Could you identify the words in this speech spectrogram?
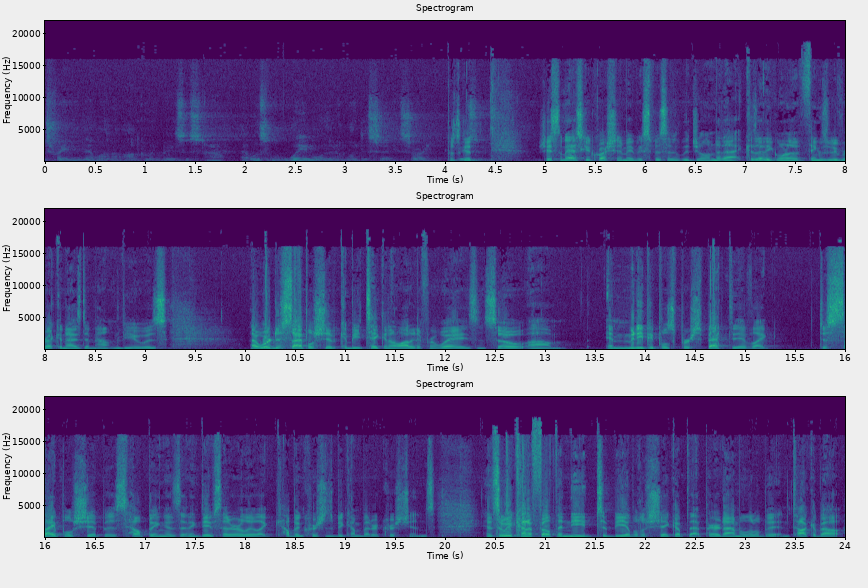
training them on an ongoing basis. Oh. That was way more than to. Sorry. Good. Jason, let me ask you a question, maybe specifically, Jill, into that, because I think one of the things we've recognized at Mountain View is that word discipleship can be taken a lot of different ways. And so, um, in many people's perspective, like discipleship is helping, as I think Dave said earlier, like helping Christians become better Christians. And so we kind of felt the need to be able to shake up that paradigm a little bit and talk about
